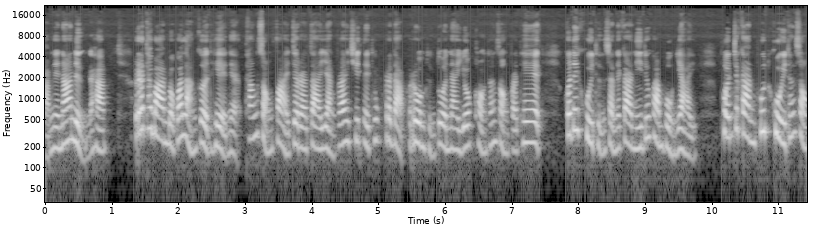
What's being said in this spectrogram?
3ในหน้าหนึ่งนะคะ รัฐบาลบอกว่าหลังเกิดเหตุเนี่ยทั้งสองฝ่ายเจรจาอย่างใกล้ชิดในทุกระดับรวมถึงตัวนายกของทั้งสองประเทศ ก็ได้คุยถึงสถานการณ์นี้ด้วยความห่วงใยผลจากการพูดคุยทั้งสอง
